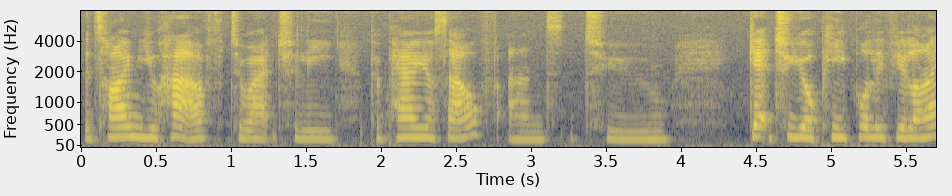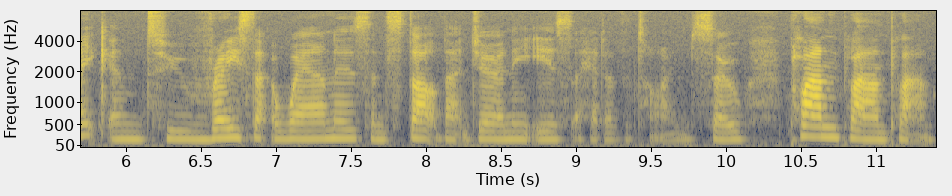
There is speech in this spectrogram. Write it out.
The time you have to actually prepare yourself and to get to your people, if you like, and to raise that awareness and start that journey is ahead of the time. So plan, plan, plan.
